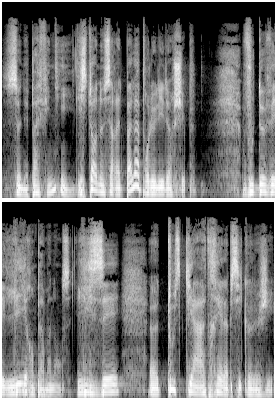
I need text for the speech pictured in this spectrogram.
ce n'est pas fini. L'histoire ne s'arrête pas là pour le leadership. Vous devez lire en permanence. Lisez euh, tout ce qui a attrait à la psychologie,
